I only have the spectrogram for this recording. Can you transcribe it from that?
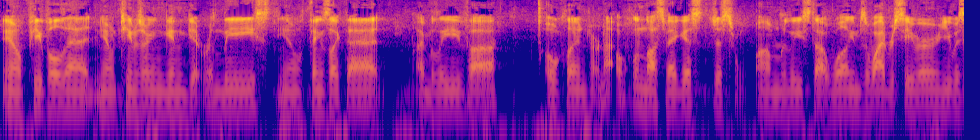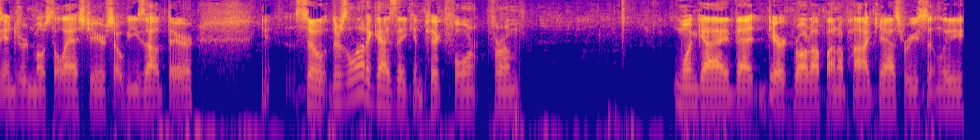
You know, people that you know teams are going to get released. You know, things like that. I believe uh, Oakland or not Oakland, Las Vegas just um, released uh, Williams, a wide receiver. He was injured most of last year, so he's out there. So there's a lot of guys they can pick for, from. One guy that Derek brought up on a podcast recently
